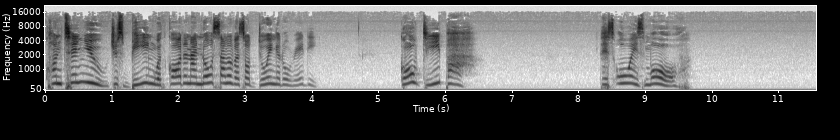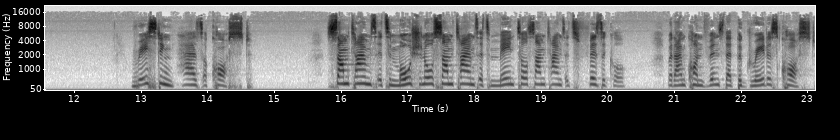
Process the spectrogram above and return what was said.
Continue just being with God. And I know some of us are doing it already. Go deeper. There's always more. Resting has a cost. Sometimes it's emotional, sometimes it's mental, sometimes it's physical. But I'm convinced that the greatest cost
